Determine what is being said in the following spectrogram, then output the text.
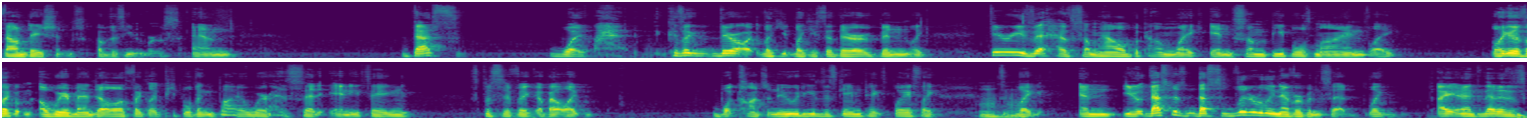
foundations of this universe, and that's what because like there are like like you said there have been like theories that have somehow become like in some people's minds like like there's like a weird Mandela effect like people think Bioware has said anything specific about like what continuity this game takes place like mm-hmm. like and you know that's just that's literally never been said. Like I and I think that is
